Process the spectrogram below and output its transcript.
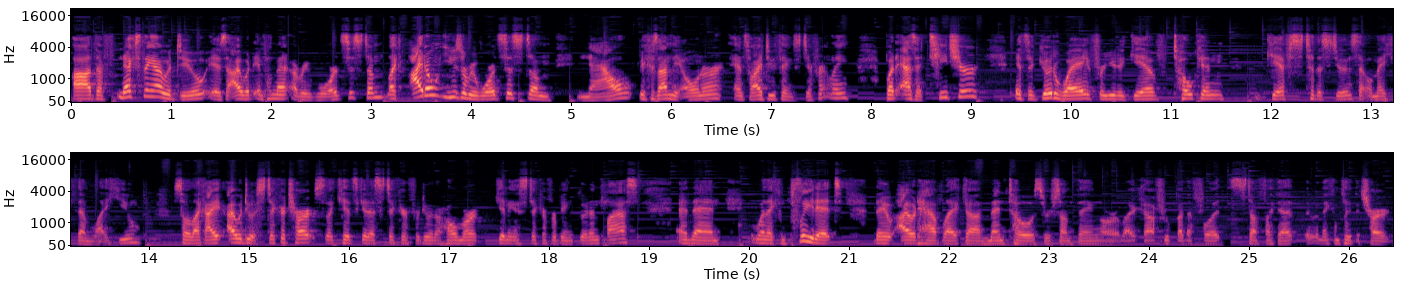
Uh, the f- next thing I would do is I would implement a reward system. Like I don't use a reward system now because I'm the owner, and so I do things differently. But as a teacher, it's a good way for you to give token gifts to the students that will make them like you. So like I, I would do a sticker chart so the kids get a sticker for doing their homework, getting a sticker for being good in class, and then when they complete it, they I would have like uh, Mentos or something or like uh, fruit by the foot stuff like that when they complete the chart.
